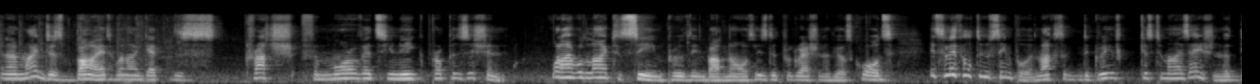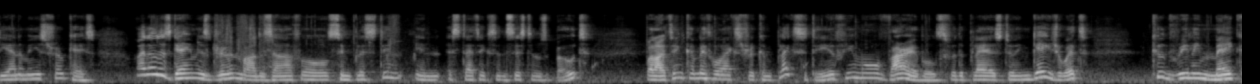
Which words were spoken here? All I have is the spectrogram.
and I might just buy it when I get the scratch for more of its unique proposition. What I would like to see improved in Bad North is the progression of your squads. It's a little too simple and lacks the degree of customization that the enemies showcase. I know this game is driven by a desire for simplicity in aesthetics and systems both, but I think a little extra complexity, a few more variables for the players to engage with, could really make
